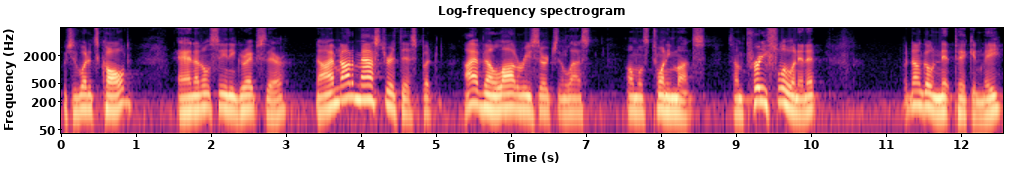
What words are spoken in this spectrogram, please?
which is what it's called. And I don't see any grapes there. Now, I'm not a master at this, but I have done a lot of research in the last almost 20 months. So I'm pretty fluent in it. But don't go nitpicking me.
